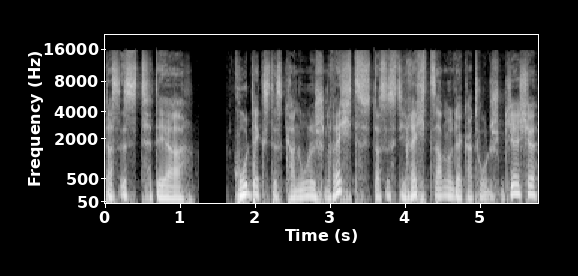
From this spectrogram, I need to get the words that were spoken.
Das ist der Kodex des kanonischen Rechts. Das ist die Rechtssammlung der katholischen Kirche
